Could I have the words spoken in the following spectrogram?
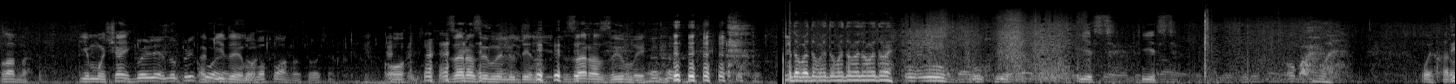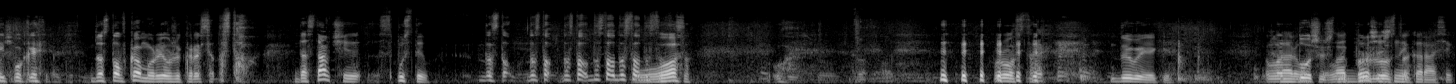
Ладно, п'ємо чай. Блін, ну прикольно. Обідаємо. Все, срочно. О, заразили людину. Заразили. Давай, давай, давай, давай, давай, давай. Єсть, єсть. Ой, Ти хороший. поки достав камеру, я вже карася достав. Достав чи спустив? Достав, достав, достав, достав, достав, О. достав. достав. О. Просто. Диви який. Ладошечний, Ладошечний просто. карасик.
